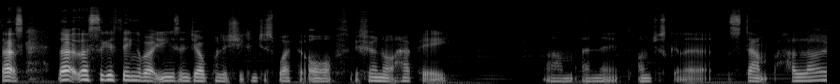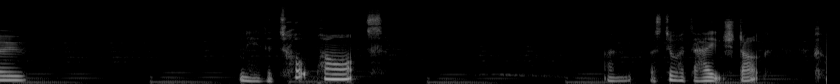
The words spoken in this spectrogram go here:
That's that. That's the good thing about using gel polish. You can just wipe it off if you're not happy. Um, and then I'm just gonna stamp hello near the top part. And I still had the H stuck.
